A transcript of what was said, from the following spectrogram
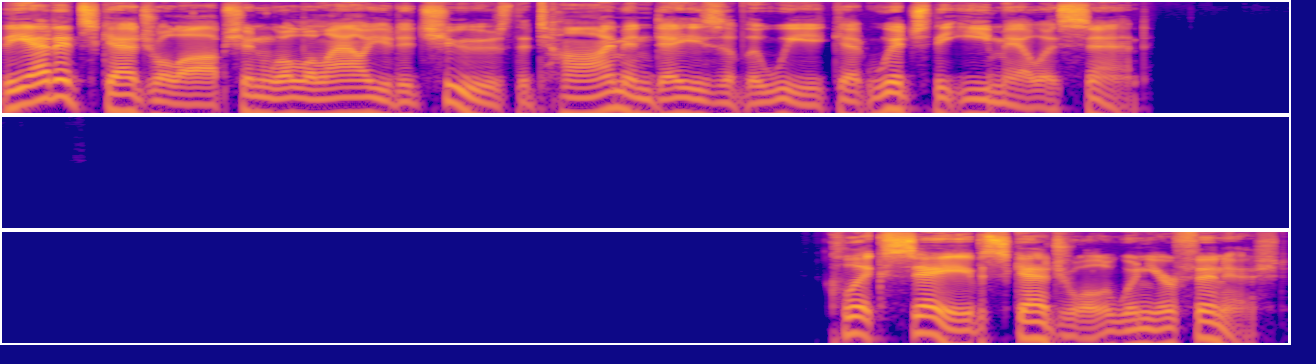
The Edit Schedule option will allow you to choose the time and days of the week at which the email is sent. Click Save Schedule when you're finished.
